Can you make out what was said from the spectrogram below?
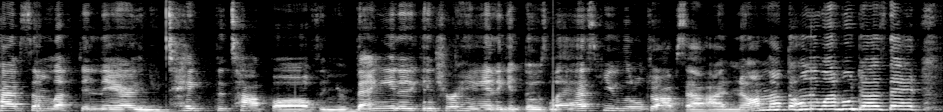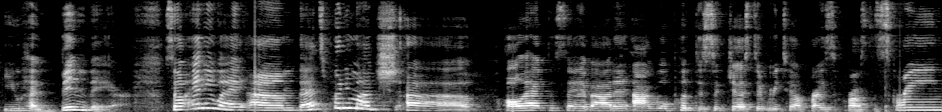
have some left in there, then you take the top off, and you're banging it against your hand to get those last few little drops out. I know I'm not the only one who does that. You have been there. So anyway, um, that's pretty much uh, all I have to say about it. I will put the suggested retail price across the screen.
